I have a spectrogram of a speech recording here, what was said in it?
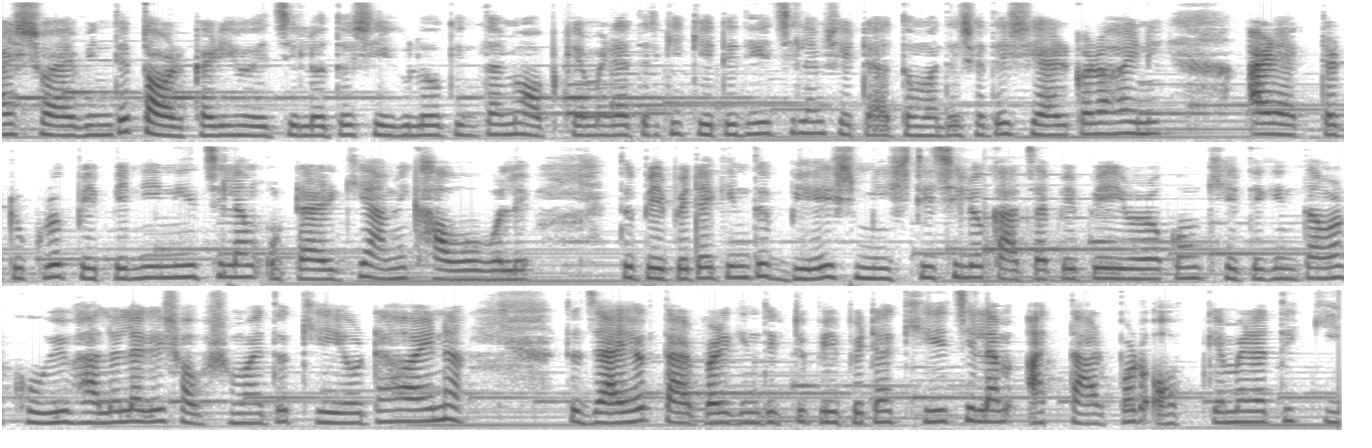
আর সয়াবিন দিয়ে তরকারি হয়েছিল। তো সেগুলোও কিন্তু আমি অফ ক্যামেরাতে কি কেটে দিয়েছিলাম, সেটা তোমাদের সাথে শেয়ার করা হয়নি। আর একটা টুকরো পেঁপে নিয়ে নিয়েছিলাম, ওটা আর কি আমি খাব বলে। তো পেঁপেটা কিন্তু বেশ মিষ্টি ছিল, কাঁচা পেঁপে এরকম খেতে কিন্তু আমার খুবই ভালো লাগে সব সময় তো খেয়ে ওঠা হয় না। তো যাই হোক, তারপর কিন্তু একটু পেঁপেটা খেয়েছিলাম। আর তারপর অফ ক্যামেরাতে কী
